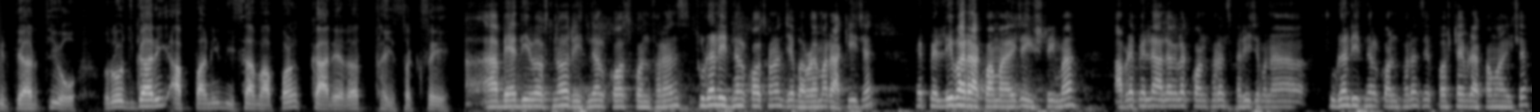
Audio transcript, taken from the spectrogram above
વિદ્યાર્થીઓ રોજગારી આપવાની દિશામાં પણ કાર્યરત થઈ શકશે. આ બે દિવસનો regional cost conference student regional cost conference જે બરોડામાં રાખી છે, એ પહેલી વાર રાખવામાં આવી છે હિસ્ટ્રીમાં આપણે પહેલાં અલગ અલગ કોન્ફરન્સ કરી છે, પણ આ સ્ટુડન્ટ રિજનલ કોન્ફરન્સ એ ફર્સ્ટ ટાઈમ રાખવામાં આવી છે.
